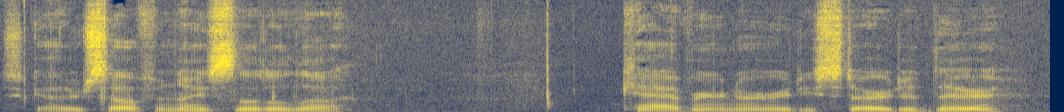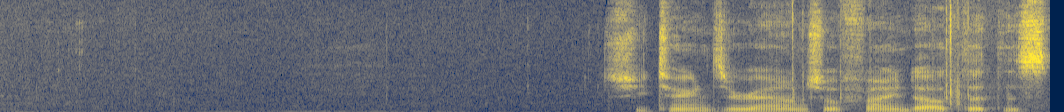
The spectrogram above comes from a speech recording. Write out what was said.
She's got herself a nice little uh, cavern already started there she turns around she'll find out that this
